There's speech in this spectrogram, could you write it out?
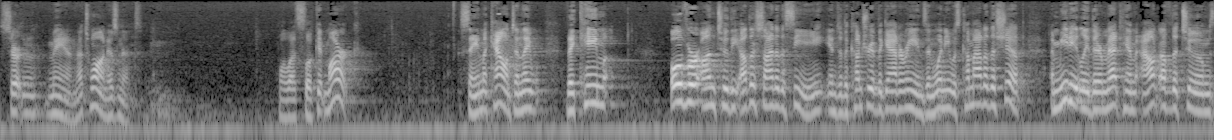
certain man. That's one, isn't it? Well, let's look at Mark. Same account. And they, they came over unto the other side of the sea into the country of the Gadarenes. And when he was come out of the ship, immediately there met him out of the tombs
